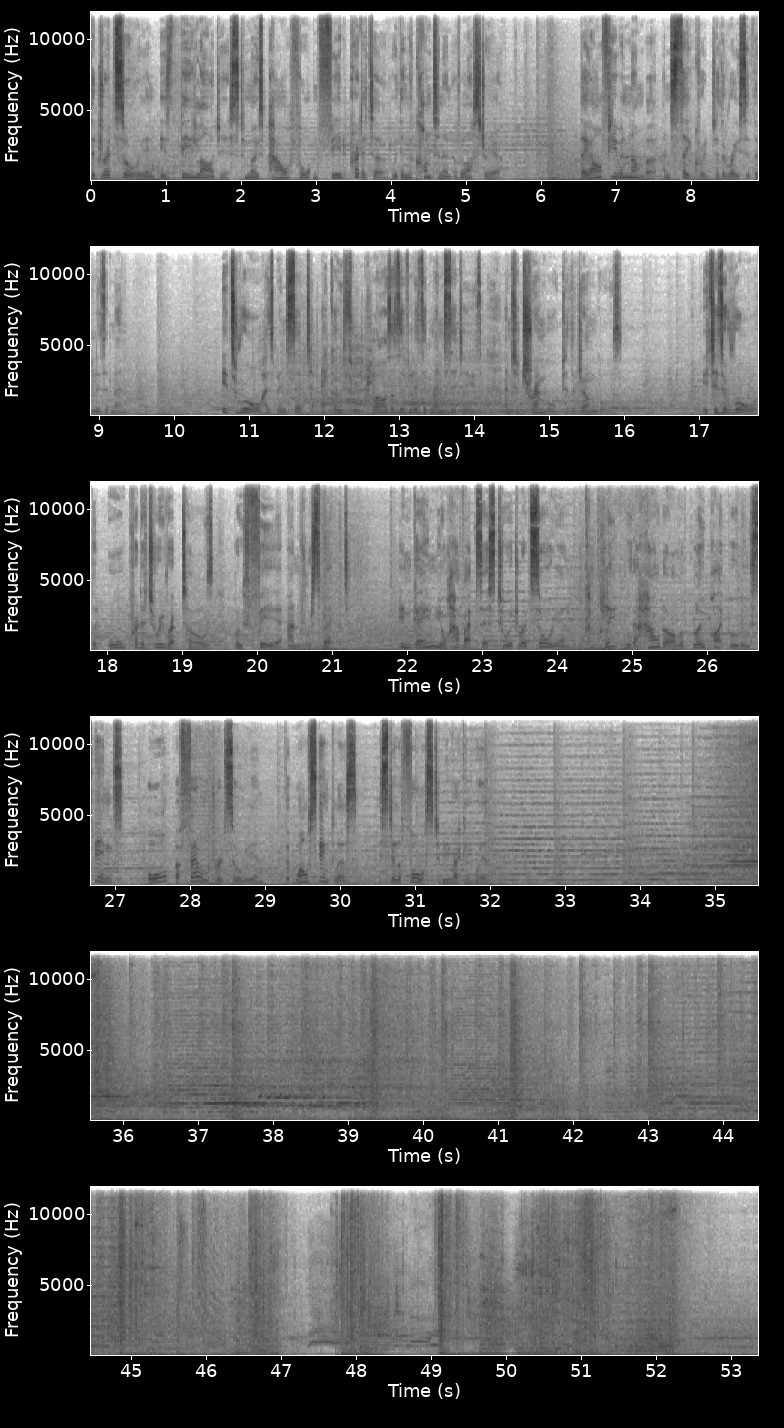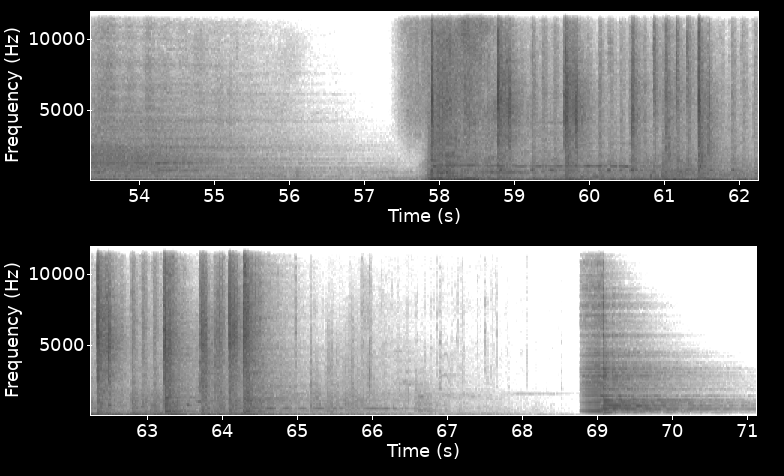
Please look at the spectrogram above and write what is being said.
The Dreadsaurian is the largest, most powerful and feared predator within the continent of Lustria. They are few in number and sacred to the race of the lizardmen. Its roar has been said to echo through plazas of lizardmen cities and to tremble to the jungles. It is a roar that all predatory reptiles both fear and respect. In game, you'll have access to a Dreadsaurian, complete with a howdah of blowpipe-wielding skinks, or a feral Dreadsaurian that, while skinkless, is still a force to be reckoned with.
